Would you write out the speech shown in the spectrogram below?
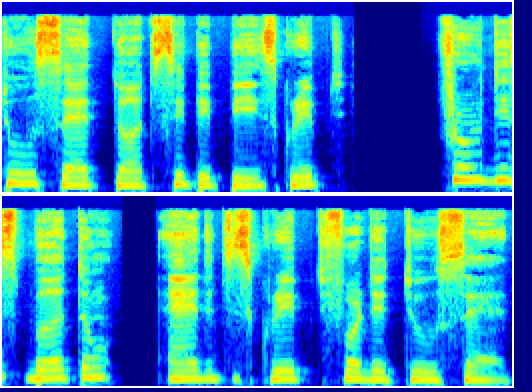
toolset.cpp script through this button Edit script for the toolset.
